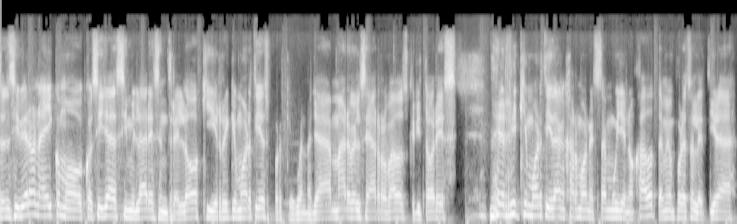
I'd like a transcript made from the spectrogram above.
Entonces, si vieron ahí como cosillas similares entre Loki y Ricky Morty, es porque, bueno, ya Marvel se ha robado escritores de Ricky Morty. Dan Harmon está muy enojado. También por eso le tira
